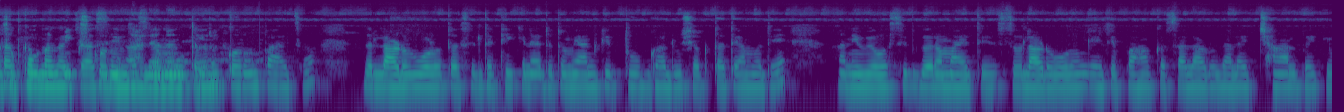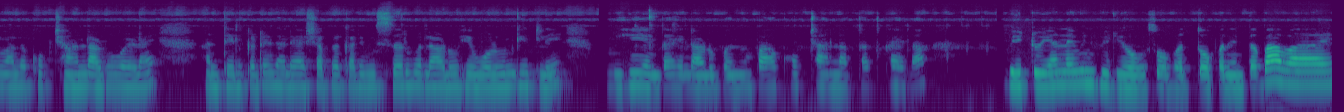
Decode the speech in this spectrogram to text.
असं पूर्ण मिक्स करून झाल्यानंतर करून पाहायचं. जर लाडू वळत असेल तर ठीक आहे नाही तर तुम्ही आणखी तूप घालू शकता त्यामध्ये. आणि व्यवस्थित गरम आहे ते सो लाडू वळून घ्यायचे. पहा कसा लाडू झाला आहे छानपैकी माझा खूप छान लाडू वळला आहे आणि तेलकटे झाले अशा प्रकारे मी सर्व लाडू हे वळून घेतले. मीही एकदा हे लाडू बनवून पहा खूप छान लागतात खायला. भेटूया नवीन व्हिडिओसोबत तोपर्यंत तोपर्यंत बाय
